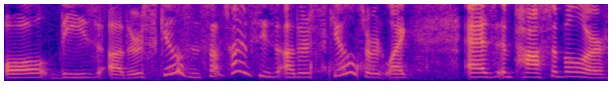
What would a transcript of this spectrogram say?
all these other skills. And sometimes these other skills are like as impossible or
